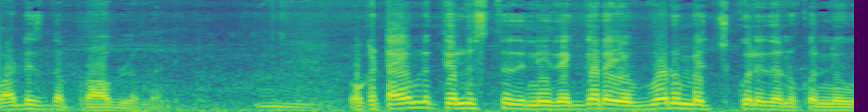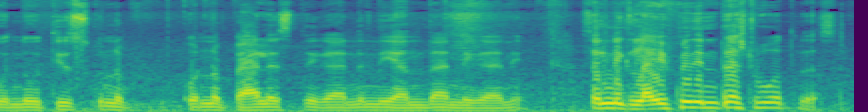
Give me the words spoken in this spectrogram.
వాట్ ఈస్ ద ప్రాబ్లం అని. ఒక టైంలో తెలుస్తుంది నీ దగ్గర ఎవ్వరు మెచ్చుకోలేదు అనుకో నువ్వు నువ్వు తీసుకున్న కొన్న ప్యాలెస్ని కానీ నీ అందాన్ని కానీ అసలు నీకు లైఫ్ మీద ఇంట్రెస్ట్ పోతుంది అసలు.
